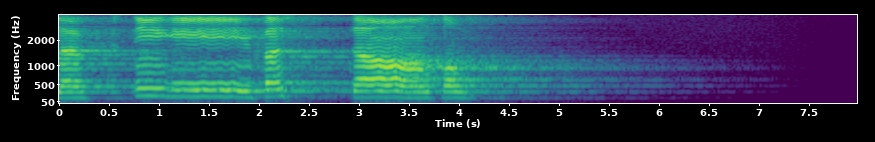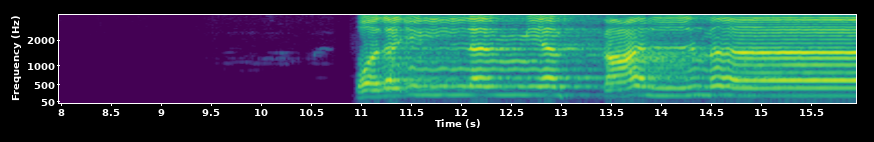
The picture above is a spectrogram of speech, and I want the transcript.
نفسه فاستعصم ولئن لم يفعل ما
